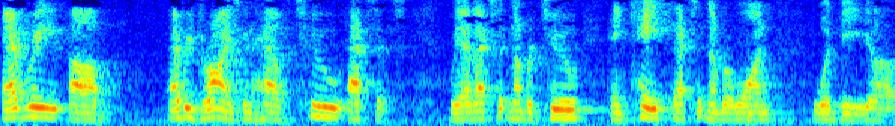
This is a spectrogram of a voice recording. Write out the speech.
every, uh, every drawing is going to have two exits. We have exit number two in case exit number one would be uh,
